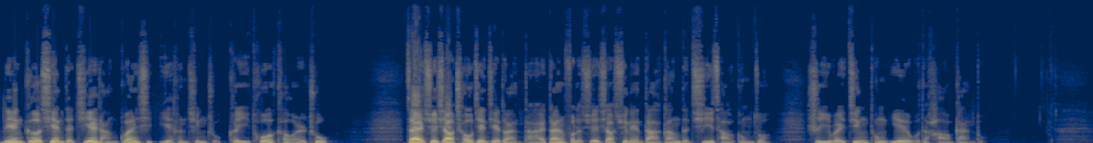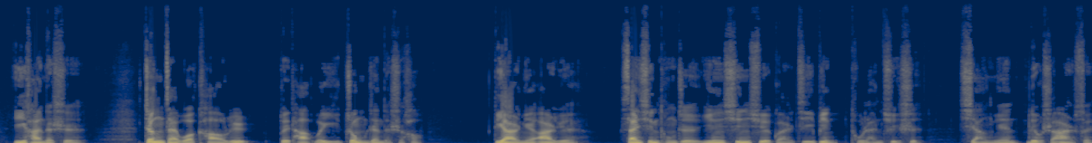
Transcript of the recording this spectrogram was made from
连各县的接壤关系也很清楚，可以脱口而出。在学校筹建阶段，他还担负了学校训练大纲的起草工作，是一位精通业务的好干部。遗憾的是，正在我考虑对他委以重任的时候，第二年二月，三星同志因心血管疾病突然去世，享年六十二岁，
